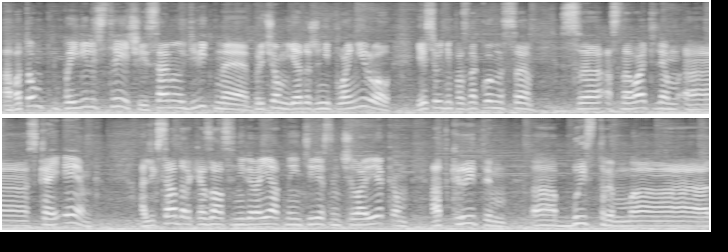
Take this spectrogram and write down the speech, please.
А потом появились встречи. И самое удивительное, причем я даже не планировал, я сегодня познакомился с основателем а, Skyeng. Александр оказался невероятно интересным человеком, открытым, а, быстрым, а,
